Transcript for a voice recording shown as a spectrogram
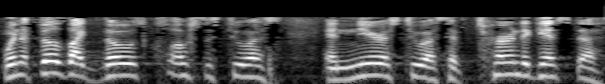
when it feels like those closest to us and nearest to us have turned against us,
